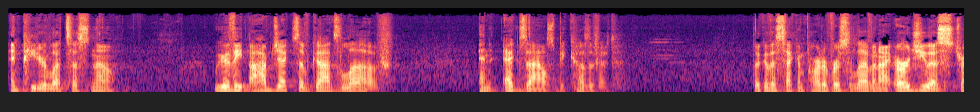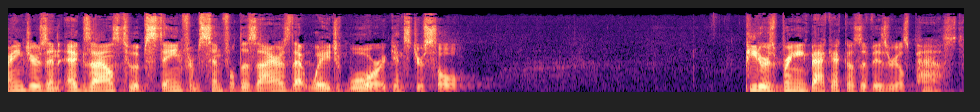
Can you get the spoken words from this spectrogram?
And Peter lets us know. We are the objects of God's love and exiles because of it. Look at the second part of verse 11. I urge you, as strangers and exiles, to abstain from sinful desires that wage war against your soul. Peter is bringing back echoes of Israel's past.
